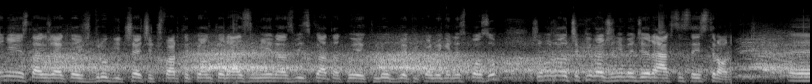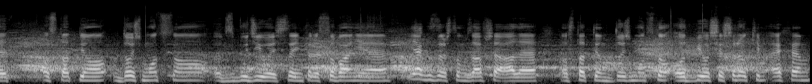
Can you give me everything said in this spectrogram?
to nie jest tak, że jak ktoś drugi, trzeci, czwarty, piąty raz imię, nazwisko atakuje klub w jakikolwiek inny sposób, że można oczekiwać, że nie będzie reakcji z tej strony. E, Ostatnio dość mocno wzbudziłeś zainteresowanie, jak zresztą zawsze, ale ostatnio dość mocno odbiło się szerokim echem,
